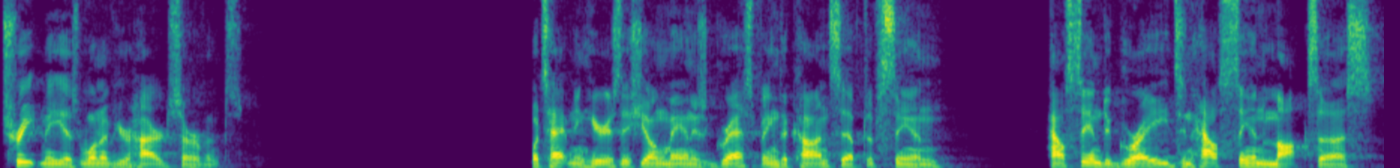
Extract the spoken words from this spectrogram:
Treat me as one of your hired servants. What's happening here is this young man is grasping the concept of sin, how sin degrades and how sin mocks us.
